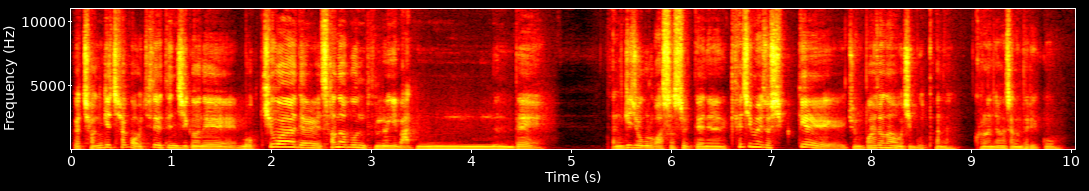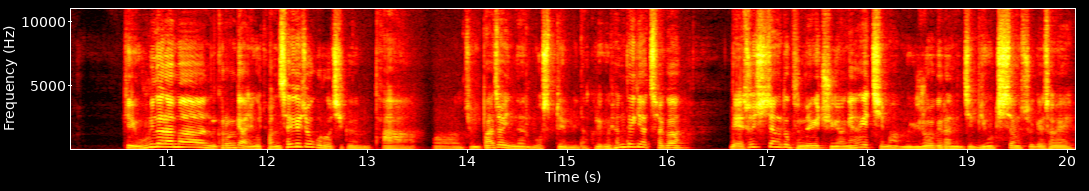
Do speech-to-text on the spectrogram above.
그러니까 전기차가 어찌됐든지 간에 뭐 키워야 될 산업은 분명히 맞는데 단기적으로 봤었을 때는 캐짐에서 쉽게 좀 빠져나오지 못하는 그런 양상들이고 우리나라만 그런 게 아니고 전 세계적으로 지금 다 어, 좀 빠져 있는 모습들입니다. 그리고 현대기아차가 내수 시장도 분명히 중요하긴 하겠지만 뭐 유럽이라든지 미국 시장 속에서의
